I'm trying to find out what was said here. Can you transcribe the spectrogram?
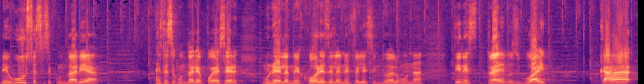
Me gusta esta secundaria. Esta secundaria puede ser una de las mejores de la NFL sin duda alguna. Tienes Travis White cada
